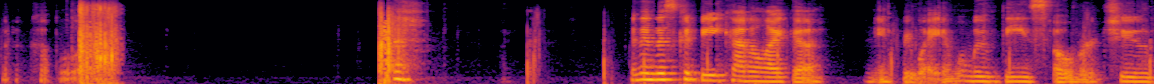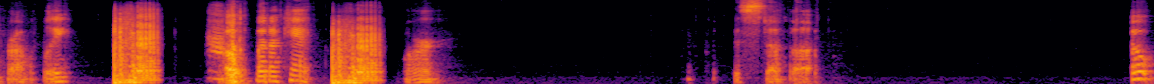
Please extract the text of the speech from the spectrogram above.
Put a couple of. And then this could be kind of like a, an entryway, and we'll move these over to probably. Oh, but I can't. Or put this stuff up. Oh,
